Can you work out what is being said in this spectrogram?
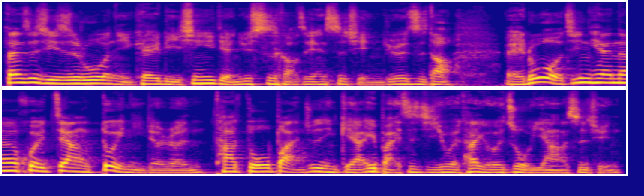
但是其实如果你可以理性一点去思考这件事情，你就会知道，诶，如果今天呢会这样对你的人，他多半就是你给他一百次机会，他也会做一样的事情。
